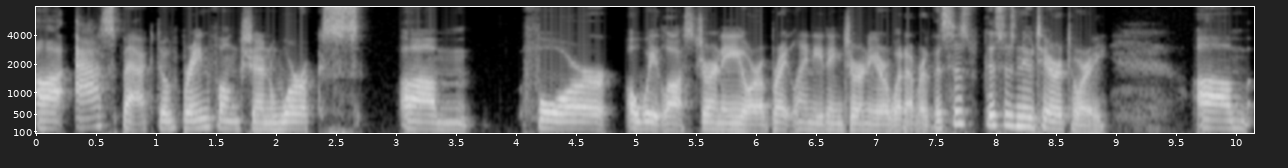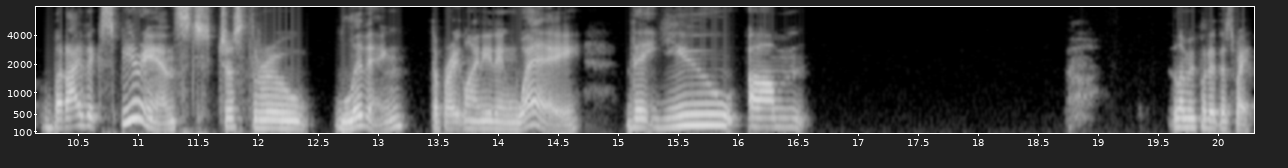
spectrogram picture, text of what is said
uh, aspect of brain function works um, for a weight loss journey or a bright line eating journey or whatever. This is this is new territory. Um, but I've experienced just through living the bright line eating way that you um, let me put it this way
